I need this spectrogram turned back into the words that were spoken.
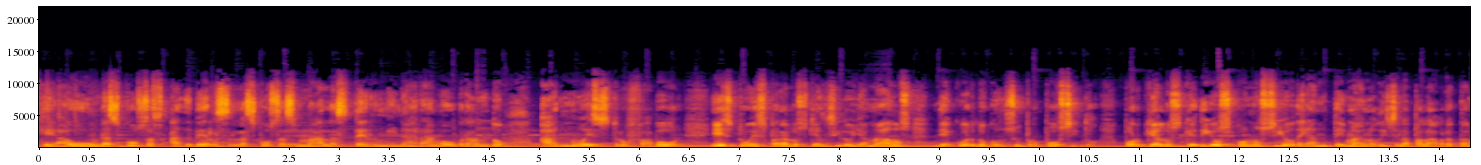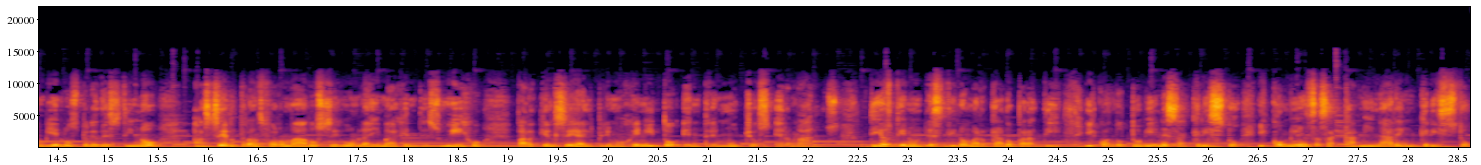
que aún las cosas adversas, las cosas malas, terminarán obrando a nuestro favor. Esto es para los que han sido llamados de acuerdo con su propósito, porque a los que Dios conoció de antemano, dice la palabra, también los predestinó a ser transformados según la imagen de su Hijo, para que Él sea el primogénito entre muchos hermanos. Dios tiene un destino marcado para ti, y cuando tú vienes a Cristo y comienzas a caminar en Cristo,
